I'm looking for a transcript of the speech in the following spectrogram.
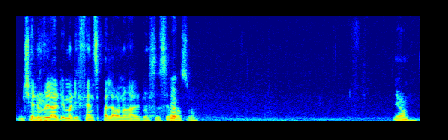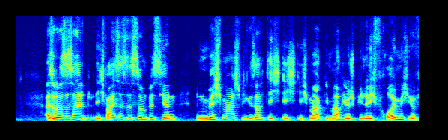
Nintendo will halt immer die Fans bei Laune halten, das ist immer ja. so. Ja, also das ist halt, ich weiß, es ist so ein bisschen ein Mischmasch. Wie gesagt, ich, ich, ich mag die Mario-Spiele, ich freue mich über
